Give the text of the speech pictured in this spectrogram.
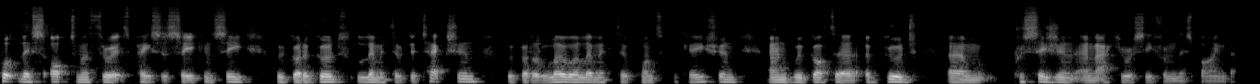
put this Optima through its paces. So you can see we've got a good limit of detection, we've got a lower limit of quantification, and we've got a, a good um, precision and accuracy from this binder.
